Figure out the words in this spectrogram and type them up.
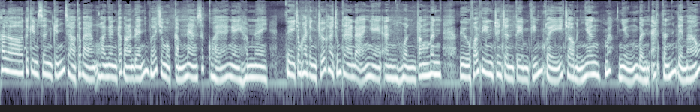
Hello, tôi Kim xin kính chào các bạn. Hoan nghênh các bạn đã đến với chương mục cẩm nang sức khỏe ngày hôm nay. Thì trong hai tuần trước chúng ta đã nghe anh Huỳnh Văn Minh, điều phối viên chương trình tìm kiếm tủy cho bệnh nhân mắc những bệnh ác tính về máu,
